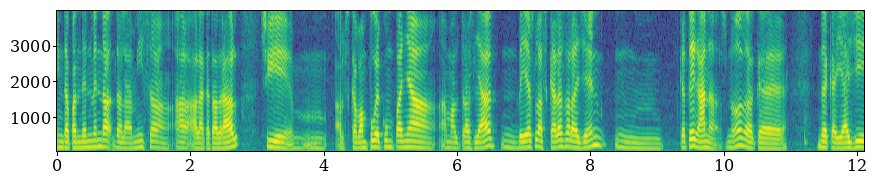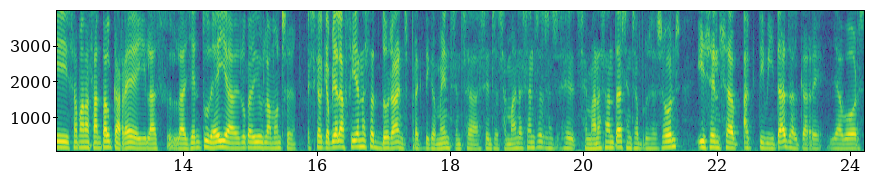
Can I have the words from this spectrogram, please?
independentment de, de la missa a, a la catedral, o sigui, mm, els que van poder acompanyar amb el trasllat, veies les cares de la gent mm, que té ganes, no?, de que, de que hi hagi Setmana Santa al carrer i les, la gent t'ho deia, és el que dius la Montse. És que al cap i a la fi han estat dos anys pràcticament sense, sense Setmana, sense, sense Setmana Santa, sense processons i sense activitats al carrer. Llavors,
